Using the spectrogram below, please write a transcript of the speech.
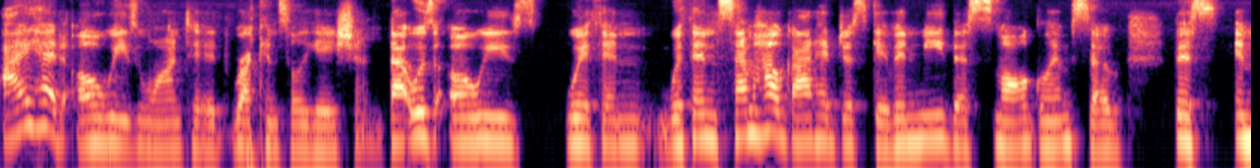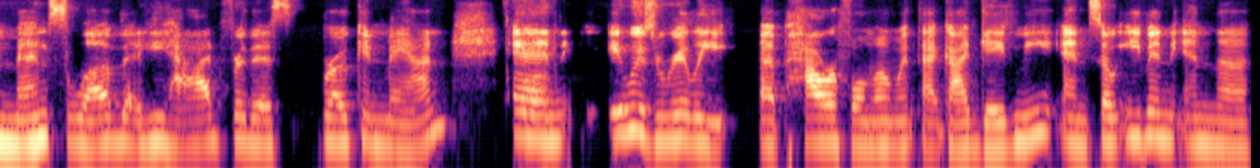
I had always wanted reconciliation. That was always within within somehow God had just given me this small glimpse of this immense love that he had for this broken man and wow. it was really a powerful moment that God gave me and so even in the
